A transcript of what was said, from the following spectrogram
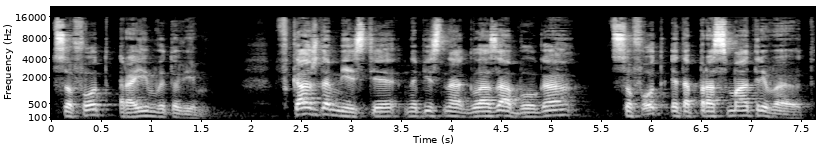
цофот раим ветовим. В каждом месте написано глаза Бога. Софот это просматривают.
